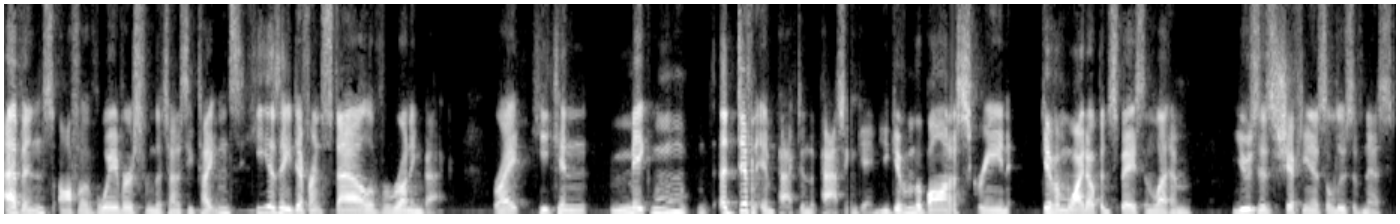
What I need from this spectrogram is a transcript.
Evans off of waivers from the Tennessee Titans. He is a different style of running back right? He can make a different impact in the passing game. You give him the ball on a screen, give him wide open space, and let him use his shiftiness, elusiveness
